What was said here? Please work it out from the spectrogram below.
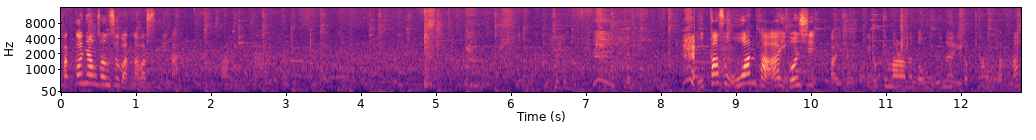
박건영 선수 만나봤습니다. 감사합니다. 오타수 5안타 이번 시 아 이거 이렇게 말하면 너무 오늘 이렇게 한 것 같나?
